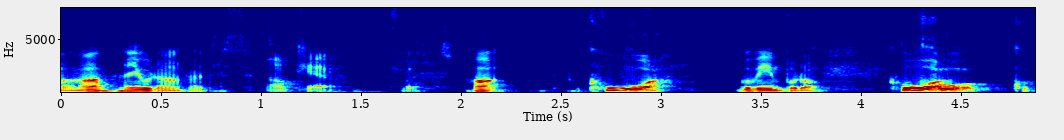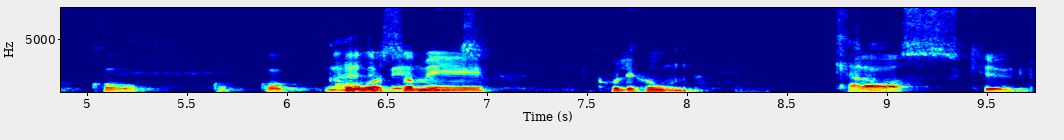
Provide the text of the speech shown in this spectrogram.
han, det. ja, det gjorde han faktiskt. Okej, förlåt. Ja, K går vi in på då. K, K, K, K, K, K, nej, det K som i kollision. Kalas, kul.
